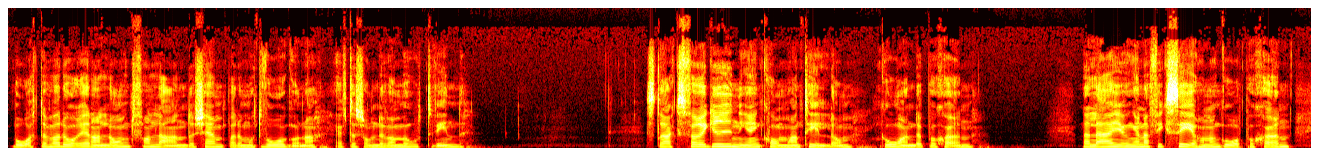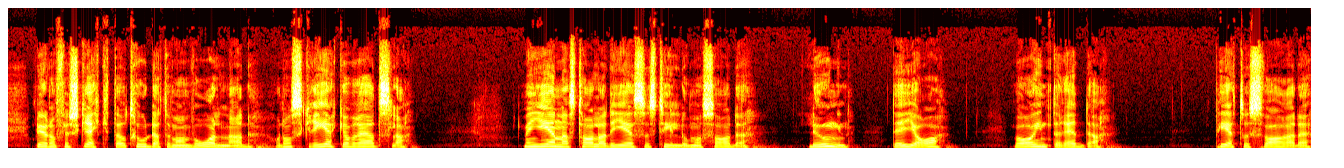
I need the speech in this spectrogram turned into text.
Båten var då redan långt från land och kämpade mot vågorna eftersom det var motvind. Strax före gryningen kom han till dem, gående på sjön. När lärjungarna fick se honom gå på sjön blev de förskräckta och trodde att det var en vålnad och de skrek av rädsla. Men genast talade Jesus till dem och sade Lugn, det är jag. Var inte rädda. Petrus svarade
